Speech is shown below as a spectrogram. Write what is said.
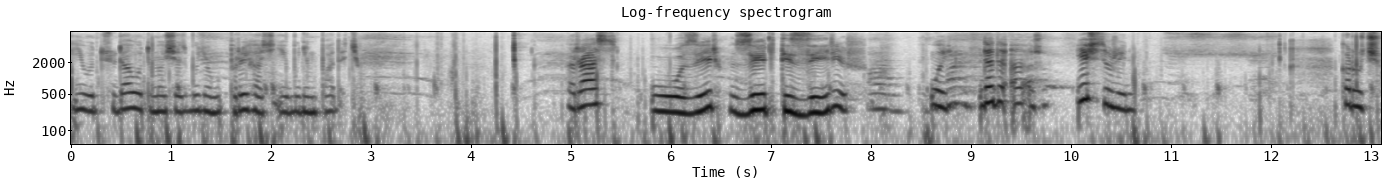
и вот сюда вот мы сейчас будем прыгать и будем падать. Раз. О, зырь, зырь, ты зыришь? Ой, да-да, а, а что? Я сейчас уже иду. Короче.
